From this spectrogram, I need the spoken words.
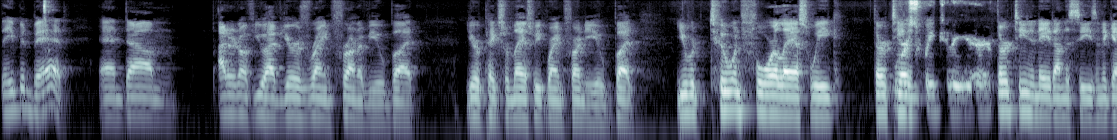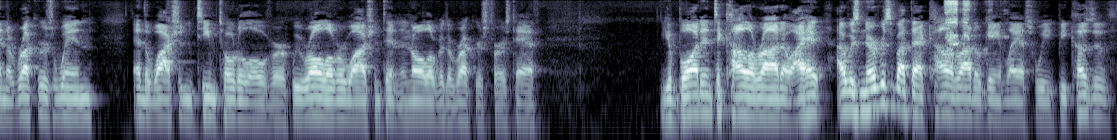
they've been bad, and um, I don't know if you have yours right in front of you, but your picks from last week right in front of you. But you were two and four last week. 13, Worst week of the year. Thirteen and eight on the season. Again, the Rutgers win and the Washington team total over. We were all over Washington and all over the Rutgers first half. You bought into Colorado. I had I was nervous about that Colorado game last week because of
